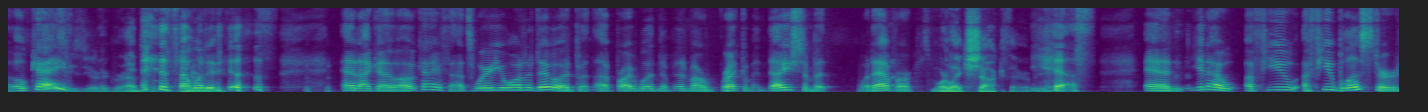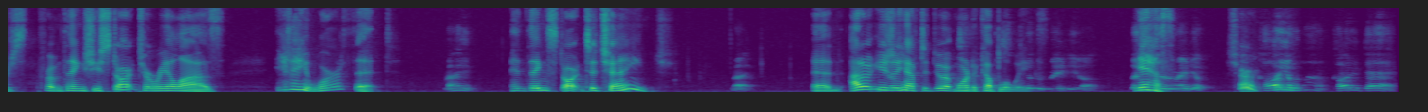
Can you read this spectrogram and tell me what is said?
okay, It's easier to grab. from is that what it is? And I go, okay, if that's where you want to do it, but that probably wouldn't have been my recommendation, but whatever. It's more like shock therapy. Yes. And you know, a few a few blisters from things you start to realize it ain't worth it. Right. And things start to change. Right. And I don't usually have to do it more than a couple of Listen weeks. To the radio. Listen Yes. to the radio. Sure. Call your mom. call your dad.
